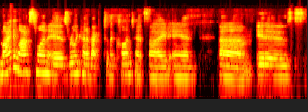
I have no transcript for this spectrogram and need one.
my last one is really kind of back to the content side and um, it is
